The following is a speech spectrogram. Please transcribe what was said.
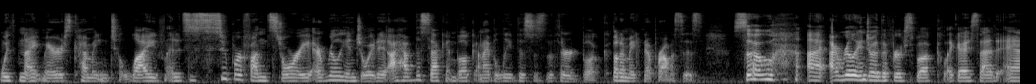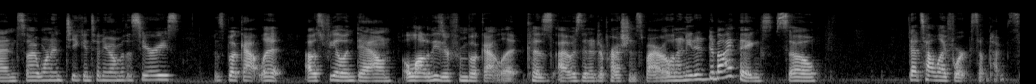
with nightmares coming to life. And it's a super fun story. I really enjoyed it. I have the second book and I believe this is the third book, but I make no promises. So uh, I really enjoyed the first book, like I said, and so I wanted to continue on with the series. Was Book Outlet. I was feeling down. A lot of these are from Book Outlet because I was in a depression spiral and I needed to buy things. So that's how life works sometimes.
